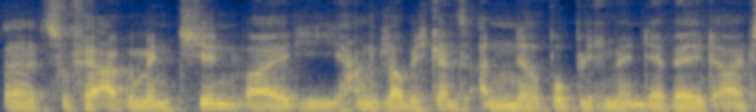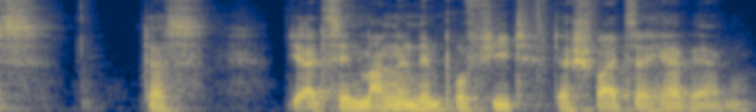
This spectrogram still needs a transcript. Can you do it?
äh, zu verargumentieren, weil die haben, glaube ich, ganz andere Probleme in der Welt als das, als den mangelnden Profit der Schweizer Herbergen.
